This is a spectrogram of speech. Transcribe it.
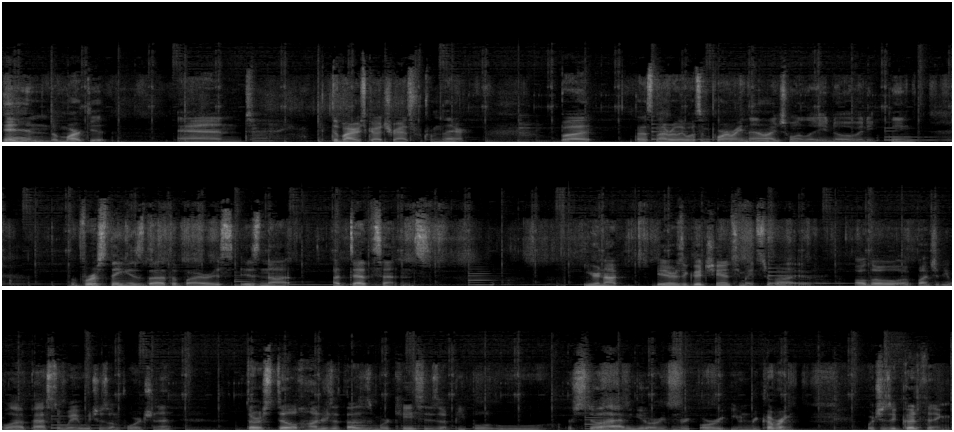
in the market, and the virus got transferred from there. But that's not really what's important right now. I just want to let you know of anything. The first thing is that the virus is not a death sentence. You're not, there's a good chance you might survive. Although a bunch of people have passed away, which is unfortunate, there are still hundreds of thousands more cases of people who are still having it or even, re- or even recovering, which is a good thing.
